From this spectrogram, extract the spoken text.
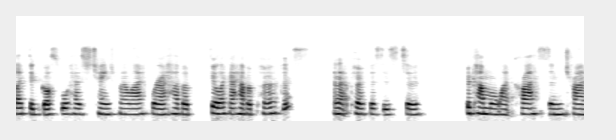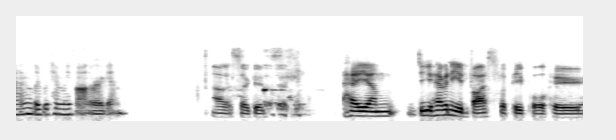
like the gospel has changed my life where i have a feel like i have a purpose and that purpose is to become more like christ and try and live with heavenly father again. Oh that's so good Hey, um, do you have any advice for people who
